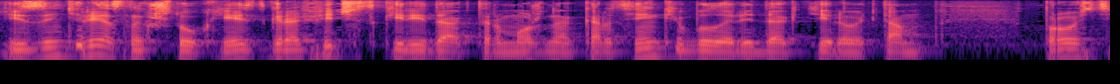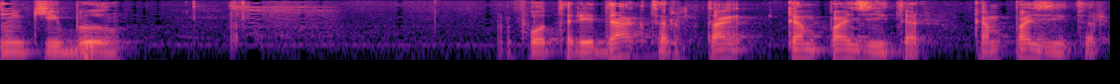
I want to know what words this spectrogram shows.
Из интересных штук есть графический редактор, можно картинки было редактировать, там простенький был фоторедактор, так, композитор, композитор.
